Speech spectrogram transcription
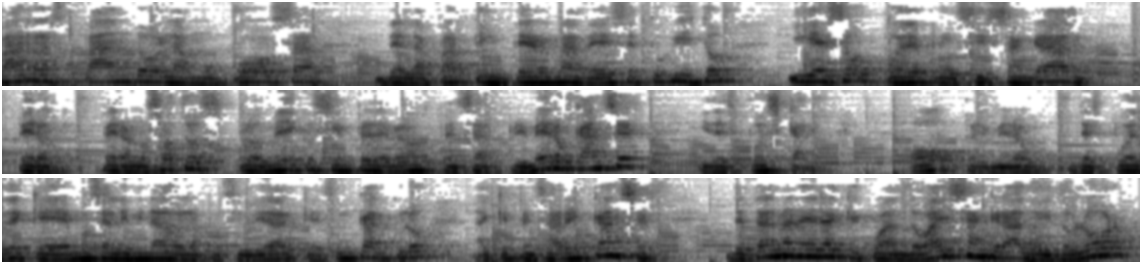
va raspando la mucosa de la parte interna de ese tubito y eso puede producir sangrado. Pero, pero nosotros los médicos siempre debemos pensar primero cáncer y después cálculo o primero, después de que hemos eliminado la posibilidad que es un cálculo, hay que pensar en cáncer. De tal manera que cuando hay sangrado y dolor,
